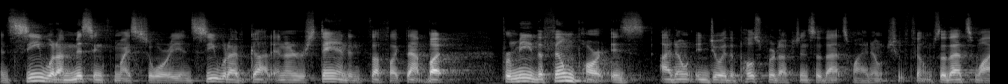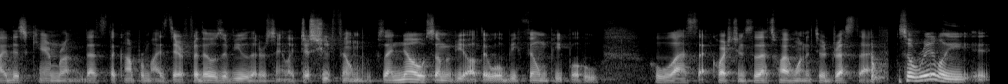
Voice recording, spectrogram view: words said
and see what I'm missing from my story and see what I've got and understand and stuff like that. But for me, the film part is I don't enjoy the post production, so that's why I don't shoot film. So that's why this camera, that's the compromise there for those of you that are saying, like, just shoot film. Because I know some of you out there will be film people who who will ask that question. So that's why I wanted to address that. So really,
